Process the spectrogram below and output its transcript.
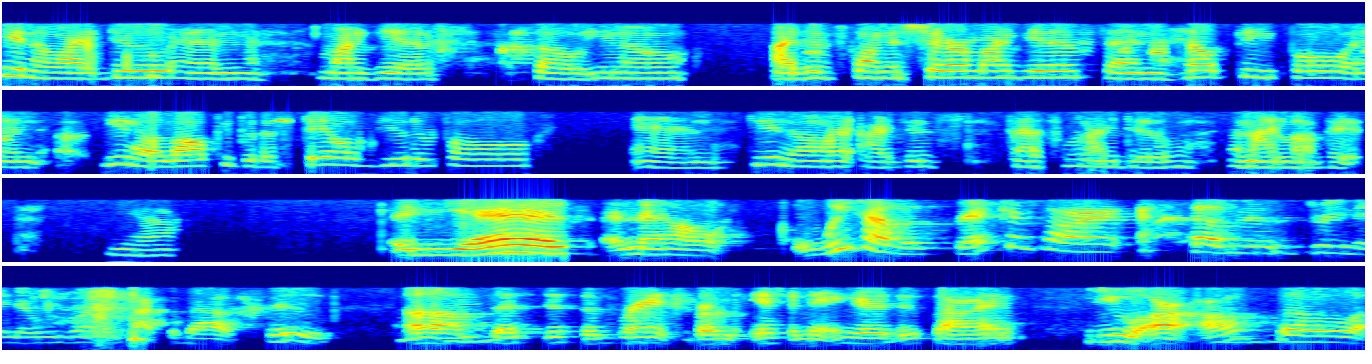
you know, I do and my gifts. So, you know, I just want to share my gifts and help people and uh, you know, allow people to feel beautiful and you know, I, I just that's what I do and I love it. Yeah. Yes. Now we have a second part of Ms. Drina that we want to talk about too. Um, that's just a branch from Infinite Hair Design. You are also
